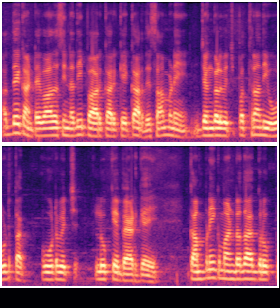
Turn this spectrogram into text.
ਅੱਧੇ ਘੰਟੇ ਬਾਅਦ ਅਸੀਂ ਨਦੀ ਪਾਰ ਕਰਕੇ ਘਰ ਦੇ ਸਾਹਮਣੇ ਜੰਗਲ ਵਿੱਚ ਪੱਥਰਾਂ ਦੀ ਓਟ ਤੱਕ, ਓਟ ਵਿੱਚ ਲੁੱਕ ਕੇ ਬੈਠ ਗਏ। ਕੰਪਨੀ ਕਮਾਂਡਰ ਦਾ ਗਰੁੱਪ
